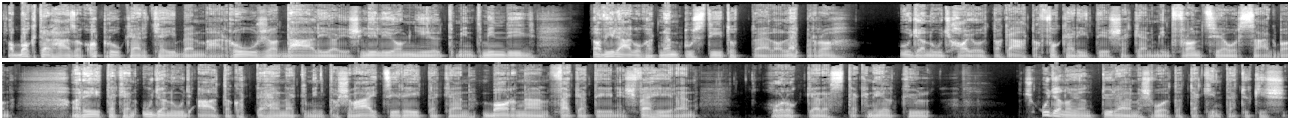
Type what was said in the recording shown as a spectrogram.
A bakterházak apró kertjeiben már rózsa, dália és lilium nyílt, mint mindig, A virágokat nem pusztította el a lepra, ugyanúgy hajoltak át a fakerítéseken, mint Franciaországban, a réteken ugyanúgy álltak a tehenek, mint a svájci réteken, barnán, feketén és fehéren, horogkeresztek nélkül, és ugyanolyan türelmes volt a tekintetük is,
